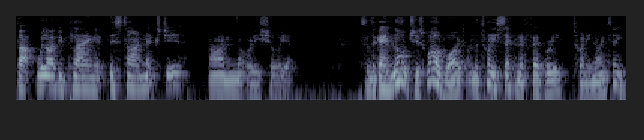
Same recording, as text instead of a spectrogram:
but will I be playing it this time next year? I'm not really sure yet. So the game launches worldwide on the 22nd of February 2019.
